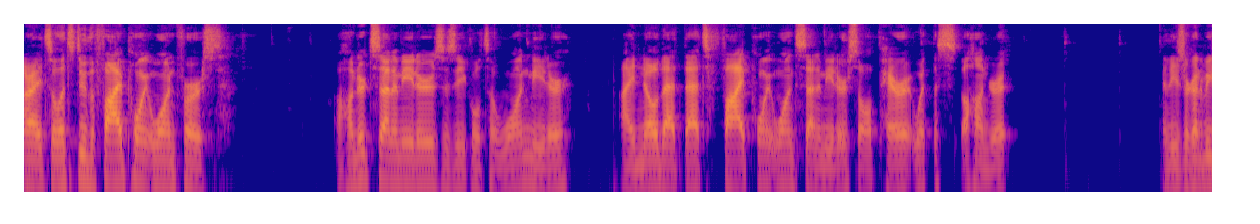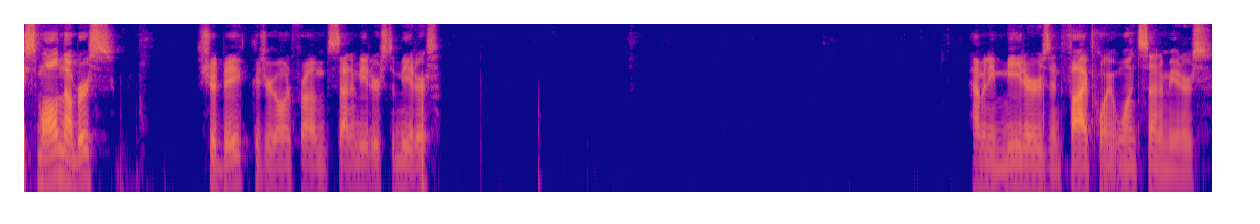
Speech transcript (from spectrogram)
All right, so let's do the 5.1 first. 100 centimeters is equal to one meter. I know that that's 5.1 centimeters, so I'll pair it with the 100. And these are going to be small numbers. Should be, because you're going from centimeters to meters. how many meters in 5.1 centimeters.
